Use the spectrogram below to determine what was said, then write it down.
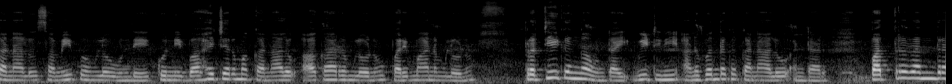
కణాలు సమీపంలో ఉండే కొన్ని బాహ్యచర్మ కణాలు ఆకారంలోనూ పరిమాణంలోనూ ప్రత్యేకంగా ఉంటాయి. వీటిని అనుబంధక కణాలు అంటారు. పత్రరంధ్ర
